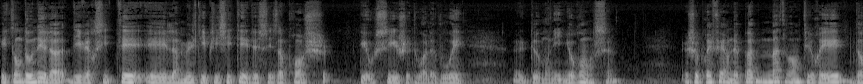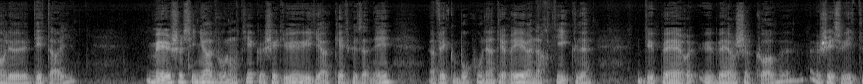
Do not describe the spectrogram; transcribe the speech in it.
Étant donné la diversité et la multiplicité de ces approches, et aussi, je dois l'avouer, de mon ignorance, je préfère ne pas m'aventurer dans le détail, mais je signale volontiers que j'ai lu il y a quelques années avec beaucoup d'intérêt un article du père Hubert Jacob, jésuite,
